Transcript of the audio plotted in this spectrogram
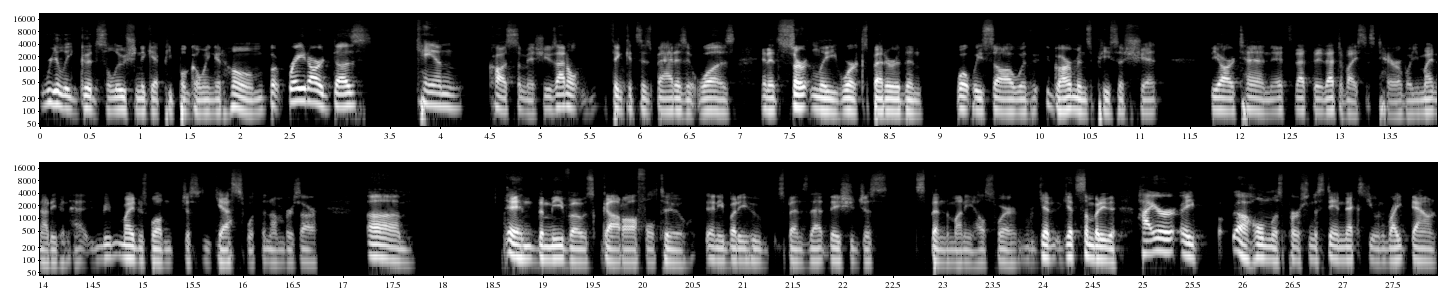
really good solution to get people going at home. But radar does can cause some issues. I don't think it's as bad as it was, and it certainly works better than what we saw with Garmin's piece of shit the R10, it's that that device is terrible. You might not even have, you might as well just guess what the numbers are. Um, and the Mevo's god awful too. Anybody who spends that, they should just spend the money elsewhere. Get get somebody to hire a, a homeless person to stand next to you and write down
